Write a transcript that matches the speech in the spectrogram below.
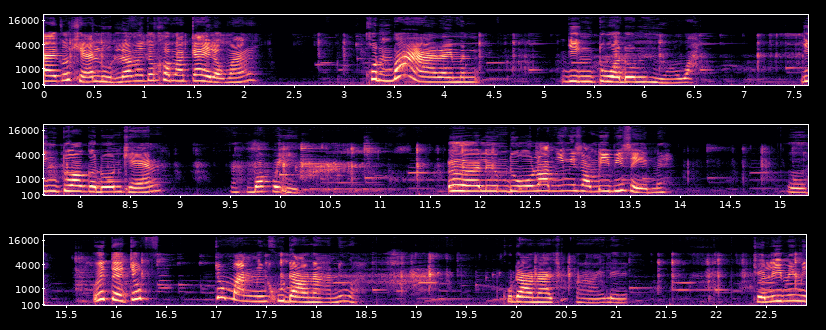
ลๆก็แขนหลุดแล้วไม่ต้องเข้ามาใกล้หรอกมั้ง คนบ้าอะไรมัน ยิงตัวโดนหัววะยิงตัวก็โดนแขนอะบล็อกไปอีก เออ ลืมดูรอบนี้มีซอมบี้พิเศษไหมเออเอ้ยแต่เจ้าเจ้ามันเป็นครูดาวนานนี่หว่าครูดาวนานชิบหายเลยเนี่ยเชอรี่ไม่มี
